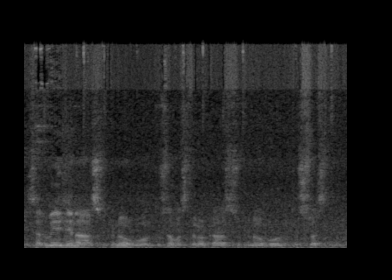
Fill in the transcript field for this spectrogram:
సర్వే జన సుఖనో భవంతు సమస్తలో సుఖనో భవంతు స్వస్తి.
